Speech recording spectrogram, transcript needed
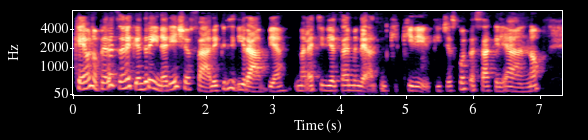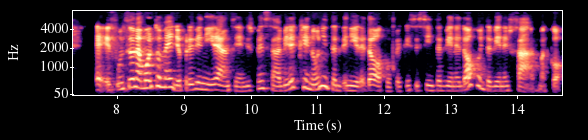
che è un'operazione che Andreina riesce a fare, crisi di rabbia, maletti di Alzheimer, chi, chi, chi ci ascolta sa che le hanno, e funziona molto meglio prevenire, anzi è indispensabile, che non intervenire dopo, perché se si interviene dopo interviene il farmaco,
